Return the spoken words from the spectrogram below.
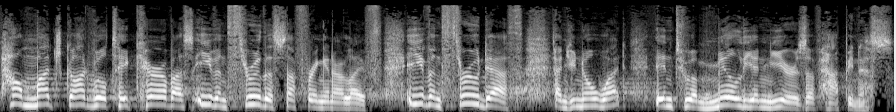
how much God will take care of us even through the suffering in our life, even through death, and you know what? Into a million years of happiness.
